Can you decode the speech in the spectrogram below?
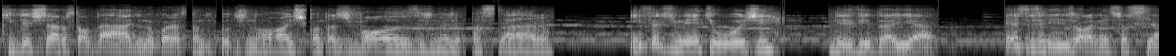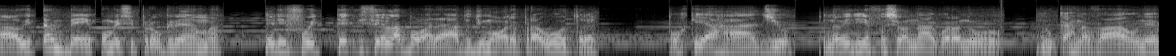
que deixaram saudade no coração de todos nós, quantas vozes né, já passaram. Infelizmente hoje, devido aí a esse isolamento social e também como esse programa ele foi teve que ser elaborado de uma hora para outra, porque a rádio não iria funcionar agora no no carnaval, né,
